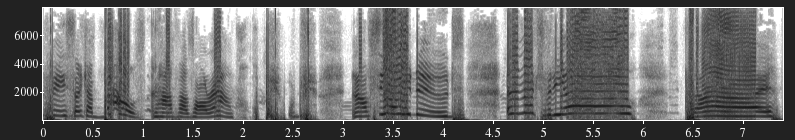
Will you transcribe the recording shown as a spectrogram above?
the face like a bounce and half house all around. And I'll see all you dudes in the next video. Bye.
